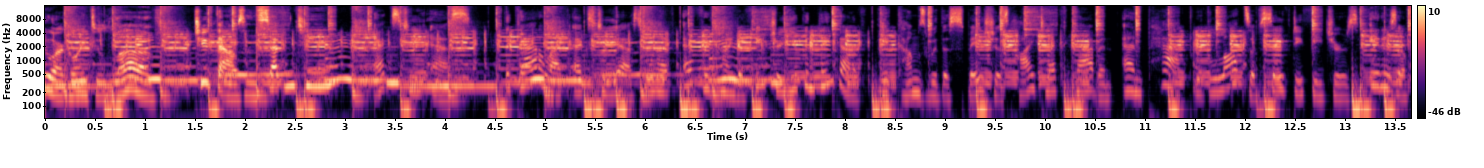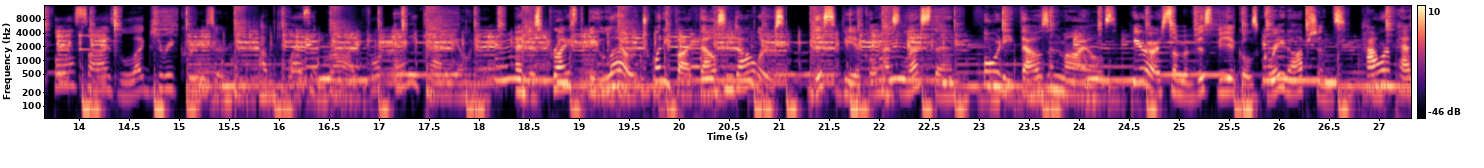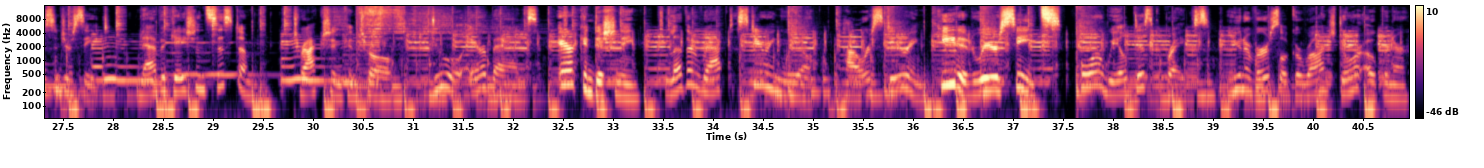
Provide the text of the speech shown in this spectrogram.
You are going to love 2017 XTS. The Cadillac XTS will have every kind of feature you can think of. It comes with a spacious high-tech cabin and packed with lots of safety features. It is a full-size luxury cruiser, a pleasant ride and is priced below $25,000. This vehicle has less than 40,000 miles. Here are some of this vehicle's great options. Power passenger seat, navigation system, traction control, dual airbags, air conditioning, leather wrapped steering wheel, power steering, heated rear seats, four wheel disc brakes, universal garage door opener.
